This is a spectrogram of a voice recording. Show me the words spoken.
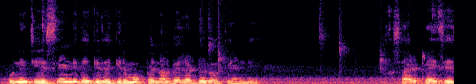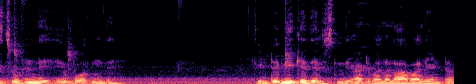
ఇప్పుడు నేను చేసినండి దగ్గర దగ్గర ముప్పై నలభై లడ్డూలు అవుతాయండి. ఒకసారి ట్రై చేసి చూడండి ఏం పోతుంది. తింటే మీకే తెలుస్తుంది వాటి వల్ల లాభాలు ఏంటో.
